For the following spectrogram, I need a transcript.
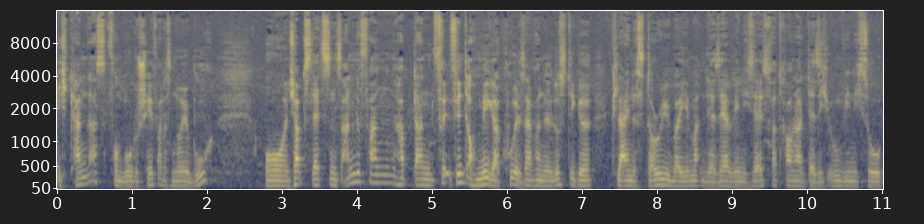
Ich kann das von Bodo Schäfer, das neue Buch. Und ich habe es letztens angefangen, habe dann finde auch mega cool. Das ist einfach eine lustige kleine Story über jemanden, der sehr wenig Selbstvertrauen hat, der sich irgendwie nicht so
